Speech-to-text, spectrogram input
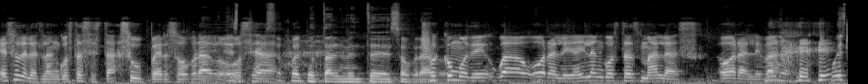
eso de las langostas está súper sobrado. Es- o sea, eso fue totalmente sobrado. fue como de, wow, órale, hay langostas malas. Órale, va. Bueno, fue ¿Qué-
